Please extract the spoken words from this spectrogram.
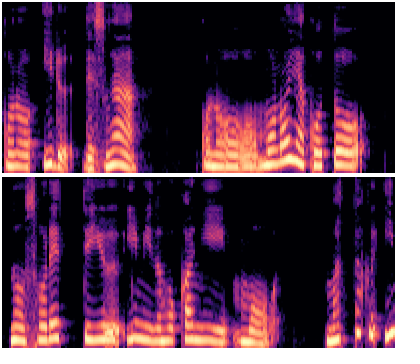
このいるですが、この物やことのそれっていう意味の他にもう全く意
